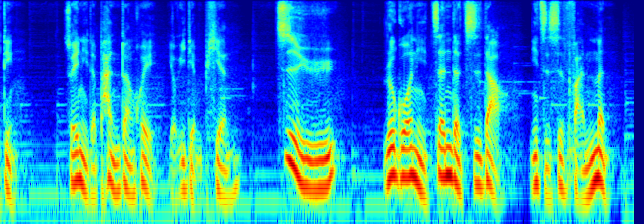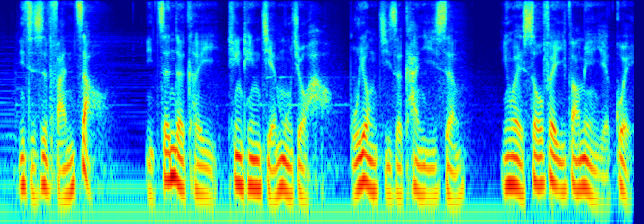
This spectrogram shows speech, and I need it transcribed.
定，所以你的判断会有一点偏。至于如果你真的知道你只是烦闷，你只是烦躁，你真的可以听听节目就好，不用急着看医生，因为收费一方面也贵，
